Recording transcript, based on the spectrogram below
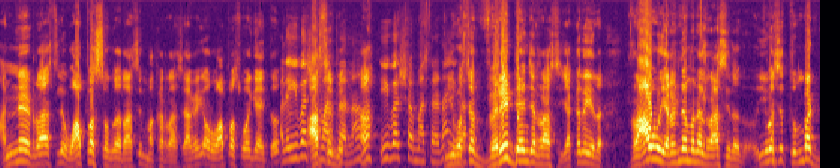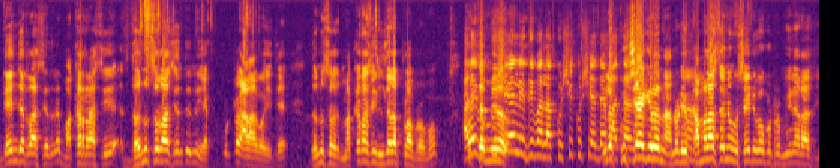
ಹನ್ನೆರಡು ರಾಶಿಲಿ ವಾಪಸ್ ಹೋಗೋ ರಾಶಿ ಮಕರ ರಾಶಿ. ಹಾಗಾಗಿ ಅವ್ರು ವಾಪಸ್ ಹೋಗಿ ಆಯ್ತು. ಈ ವರ್ಷ ವೆರಿ ಡೇಂಜರ್ ರಾಶಿ. ಯಾಕಂದ್ರೆ ರಾವು ಎರಡನೇ ಮನೇಲಿ ರಾಶಿ ಇರೋದು. ಈ ವರ್ಷ ತುಂಬಾ ಡೇಂಜರ್ ರಾಶಿ ಅಂದ್ರೆ ಮಕರ ರಾಶಿ ಧನುಸು ರಾಶಿ ಅಂತ ಇನ್ನು ಎಕ್ಬಿಟ್ರೆ ಹಾಳಾಗೋಯ್ತೆ. ಧನುಸು ರಾಶಿ ಮಕರ ರಾಶಿ ಇಲ್ದರ ಪ್ರಾಬ್ಲಮ್ ಖುಷಿ ಇಲ್ಲ ಖುಷಿಯಾಗಿರೋಣ. ನೋಡಿ ಕಮಲಾಸನೆ ಸೈಡ್ಗೆ ಹೋಗ್ಬಿಟ್ರು ಮೀನ ರಾಶಿ.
